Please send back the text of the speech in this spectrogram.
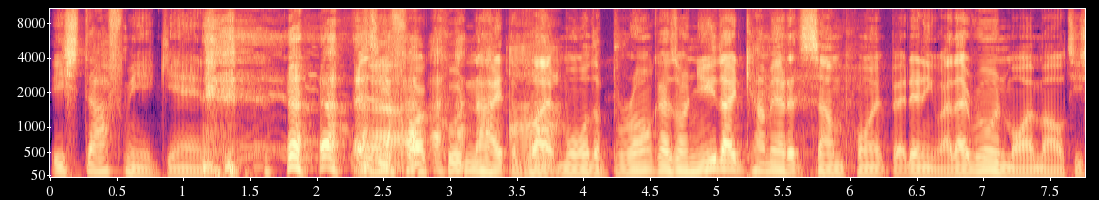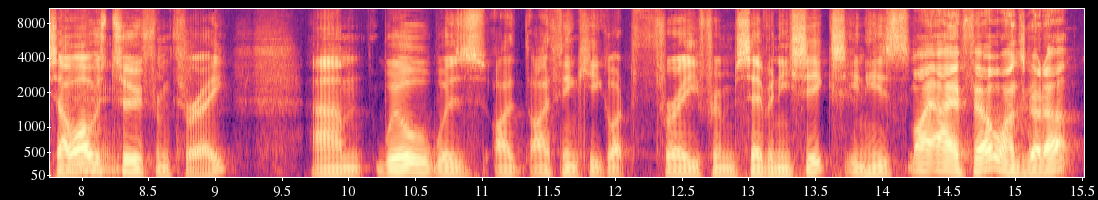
He stuffed me again, as if I couldn't hate the bloke more. The Broncos, I knew they'd come out at some point, but anyway, they ruined my multi. So I was two from three. Um, Will was, I, I think he got three from seventy six in his My AFL one's got up.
